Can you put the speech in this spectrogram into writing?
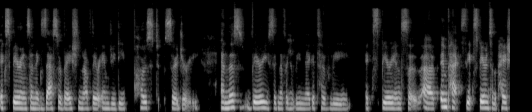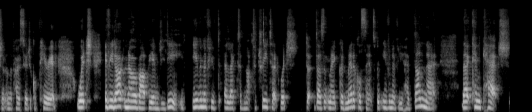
experience an exacerbation of their MGD post-surgery, and this very significantly negatively experience uh, uh, impacts the experience of the patient in the post-surgical period. Which, if you don't know about the MGD, even if you've elected not to treat it, which d- doesn't make good medical sense, but even if you had done that, that can catch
